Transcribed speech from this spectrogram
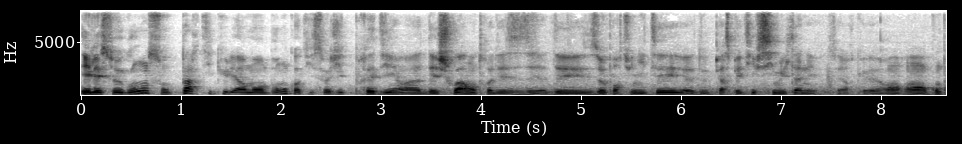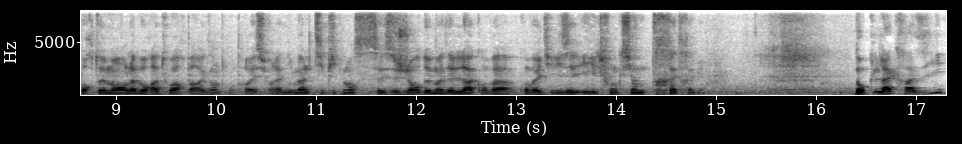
Et les seconds sont particulièrement bons quand il s'agit de prédire euh, des choix entre des, opportunités euh, de perspectives simultanées. C'est-à-dire qu'en en comportement, en laboratoire par exemple, on travaille sur l'animal, typiquement c'est ce genre de modèle-là qu'on va, qu'on va utiliser et il fonctionne très très bien. Donc l'acrasie,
